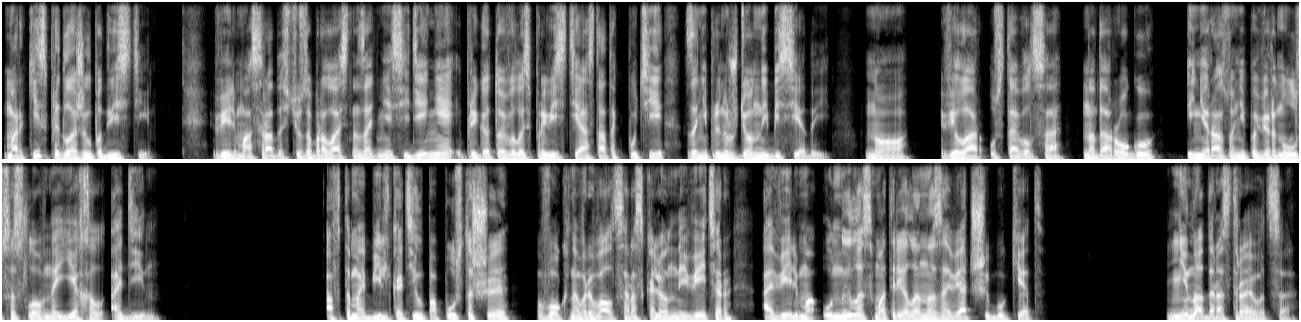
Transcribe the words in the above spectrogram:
Маркиз предложил подвести. Вельма с радостью забралась на заднее сиденье и приготовилась провести остаток пути за непринужденной беседой. Но Вилар уставился на дорогу и ни разу не повернулся, словно ехал один. Автомобиль катил по пустоши, в окна врывался раскаленный ветер, а Вельма уныло смотрела на завядший букет. «Не надо расстраиваться».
